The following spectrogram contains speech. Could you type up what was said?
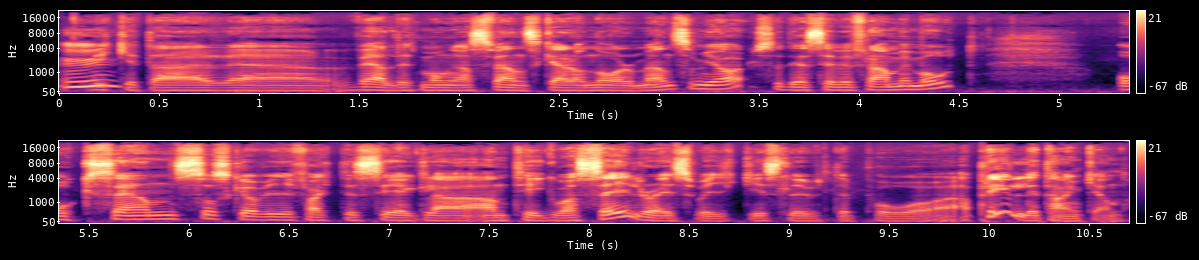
mm. vilket är eh, väldigt många svenskar och norrmän som gör, så det ser vi fram emot. Och sen så ska vi faktiskt segla Antigua Sail Race Week i slutet på april i tanken.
